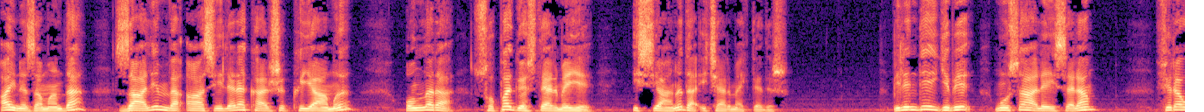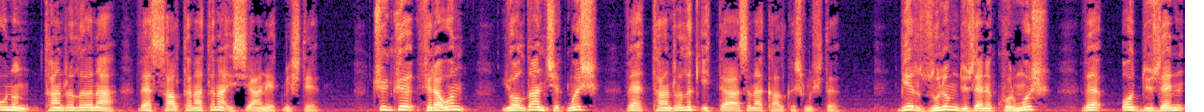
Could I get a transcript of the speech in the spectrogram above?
aynı zamanda zalim ve asilere karşı kıyamı, onlara sopa göstermeyi, isyanı da içermektedir. Bilindiği gibi Musa aleyhisselam, Firavun'un tanrılığına ve saltanatına isyan etmişti. Çünkü Firavun yoldan çıkmış ve tanrılık iddiasına kalkışmıştı. Bir zulüm düzeni kurmuş ve o düzen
